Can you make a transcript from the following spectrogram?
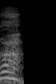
Ah!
